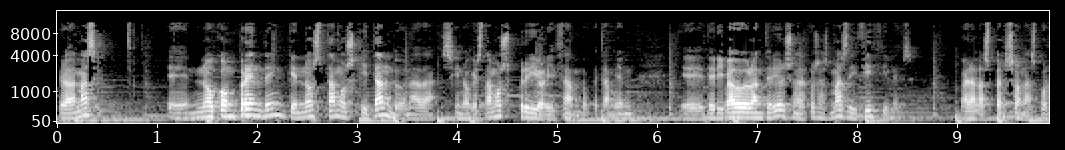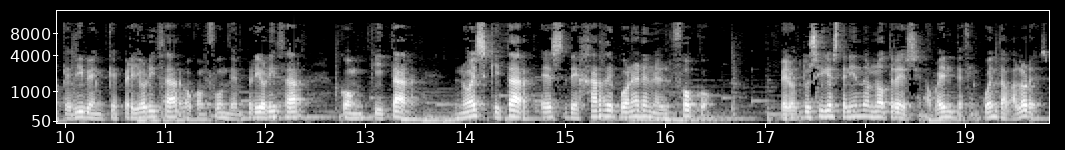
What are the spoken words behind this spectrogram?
Pero además eh, no comprenden que no estamos quitando nada, sino que estamos priorizando, que también, eh, derivado de lo anterior, es una de las cosas más difíciles para las personas, porque viven que priorizar o confunden priorizar con quitar. No es quitar, es dejar de poner en el foco. Pero tú sigues teniendo no tres, sino 20, 50 valores.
